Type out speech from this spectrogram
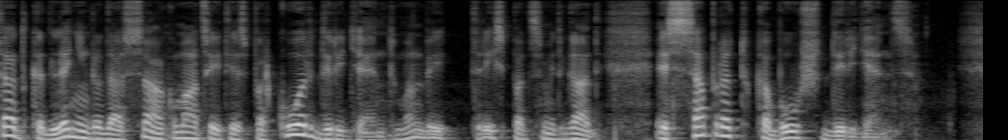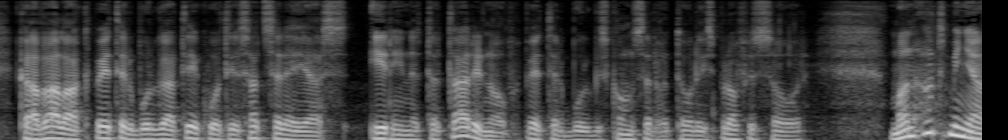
tad, kad Leņņģeradā sāku mācīties par kora diriģentu, man bija 13 gadi. Es sapratu, ka būšu diriģents. Kā vēlāk Pēterburgā tiekoties atcerējās Irina Tatārinova, Pēterburgas konservatorijas profesori. Man atmiņā,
